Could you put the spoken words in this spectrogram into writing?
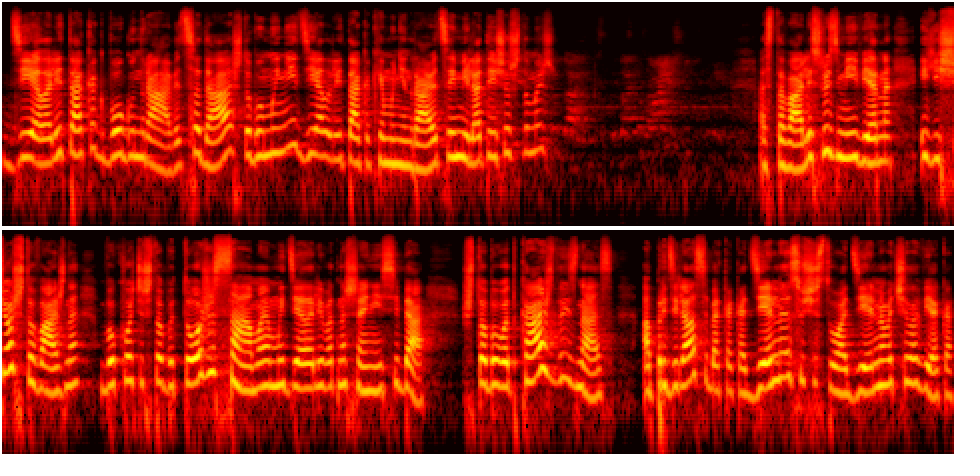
Делали так, как Богу нравится, да, чтобы мы не делали так, как Ему не нравится. Эмиль, а ты еще что думаешь? Оставались людьми, верно. И еще что важно, Бог хочет, чтобы то же самое мы делали в отношении себя. Чтобы вот каждый из нас определял себя как отдельное существо, отдельного человека.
